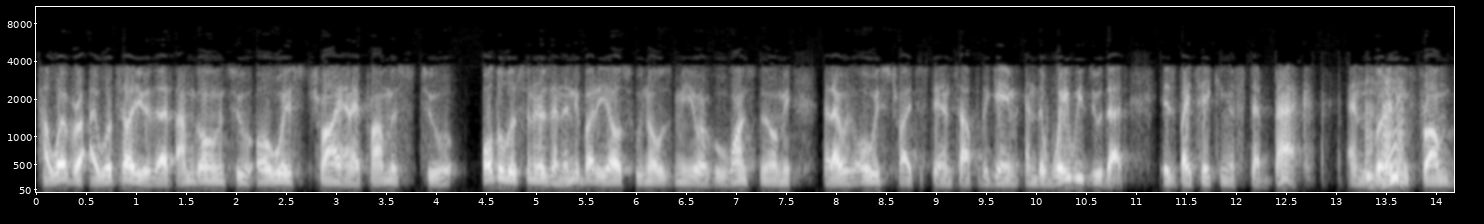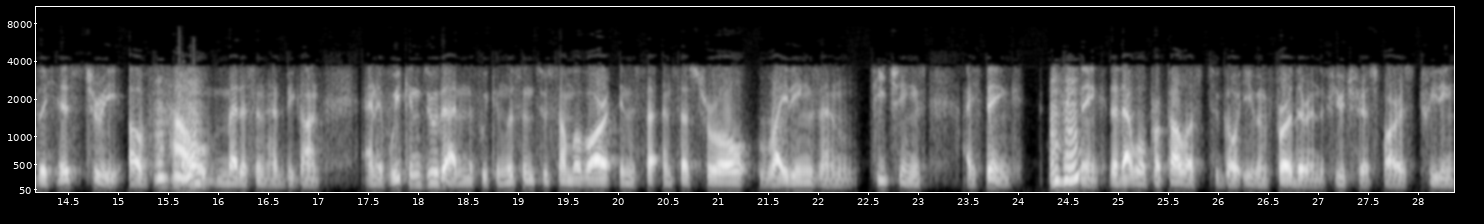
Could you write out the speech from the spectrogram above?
However, I will tell you that I'm going to always try, and I promise to all the listeners and anybody else who knows me or who wants to know me that I would always try to stay on top of the game. And the way we do that is by taking a step back and mm-hmm. learning from the history of mm-hmm. how medicine has begun. And if we can do that, and if we can listen to some of our ancestral writings and teachings, I think, mm-hmm. I think that that will propel us to go even further in the future as far as treating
